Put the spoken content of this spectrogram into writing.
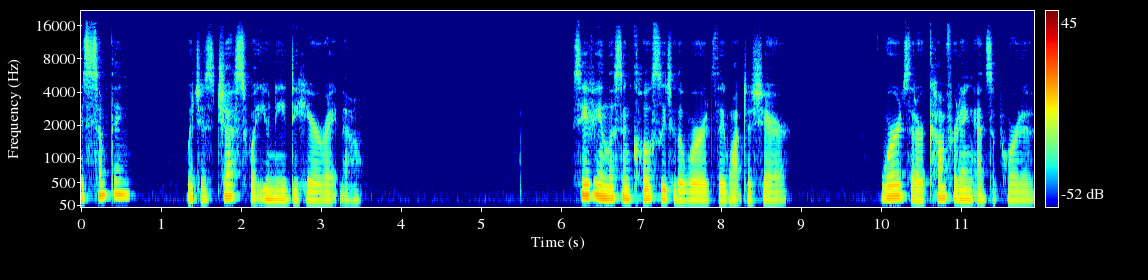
is something which is just what you need to hear right now. See if you can listen closely to the words they want to share, words that are comforting and supportive.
